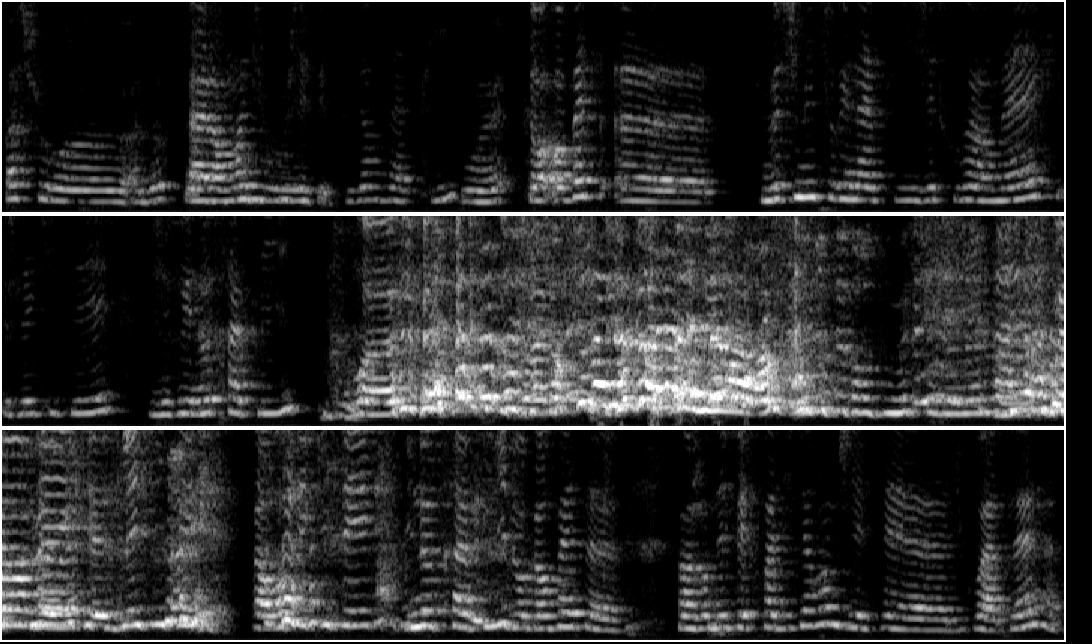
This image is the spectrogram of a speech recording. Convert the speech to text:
Pas sur euh, Adopt Alors moi, du coup, ou- j'ai fait plusieurs applis. Ouais. Parce qu'en en fait, euh, je me suis mise sur une appli, j'ai trouvé un mec, je l'ai quitté, j'ai fait une autre appli pour. euh, Éviter de retomber sur le même. j'ai trouvé un mec, je l'ai quitté. Enfin, on s'est quitté, une autre appli. Donc en fait, euh, enfin, j'en ai fait trois différentes. J'ai fait euh, du coup Appen.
